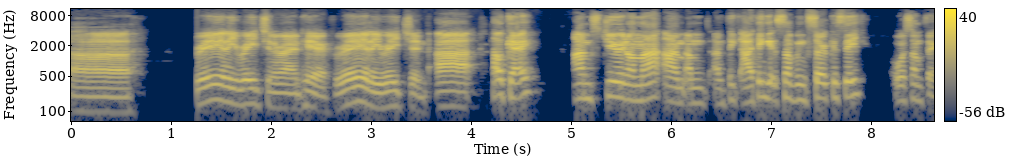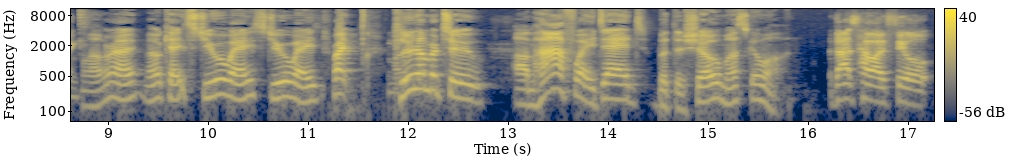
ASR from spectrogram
Uh, really reaching around here. Really reaching. Uh, okay. I'm stewing on that. I'm, I'm, I'm think, I think it's something circusy or something. All right. Okay. Stew away. Stew away. Right. Clue number two. I'm halfway dead, but the show must go on. That's how I feel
